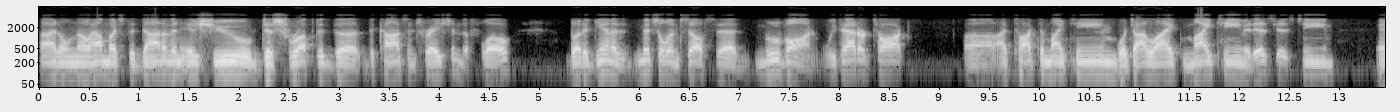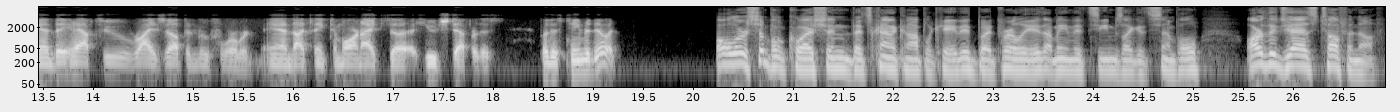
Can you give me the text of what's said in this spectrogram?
I don't know how much the Donovan issue disrupted the the concentration, the flow. But again, as Mitchell himself said, move on. We've had our talk. Uh, I talked to my team, which I like. My team, it is his team, and they have to rise up and move forward. And I think tomorrow night's a, a huge step for this for this team to do it. Bowler, simple question that's kind of complicated, but really, I mean, it seems like it's simple. Are the Jazz tough enough?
